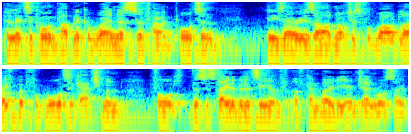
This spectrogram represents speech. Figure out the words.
political and public awareness of how important these areas are, not just for wildlife, but for water catchment, for the sustainability of, of Cambodia in general. So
